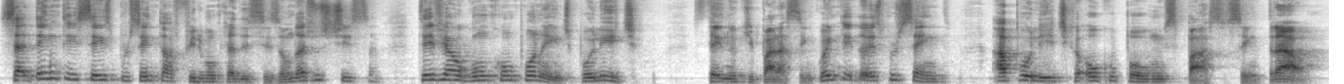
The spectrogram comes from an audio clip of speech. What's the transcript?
76% afirmam que a decisão da justiça teve algum componente político, sendo que para 52% a política ocupou um espaço central.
